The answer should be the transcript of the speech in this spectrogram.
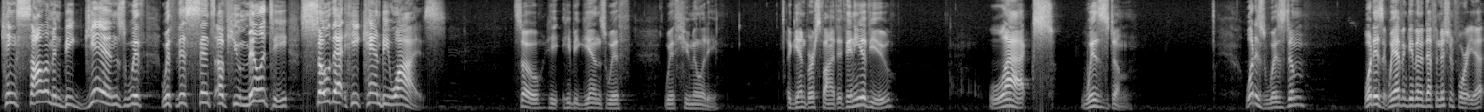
King Solomon begins with, with this sense of humility so that he can be wise. So he, he begins with, with humility. Again, verse 5 If any of you lacks wisdom. What is wisdom? What is it? We haven't given a definition for it yet.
